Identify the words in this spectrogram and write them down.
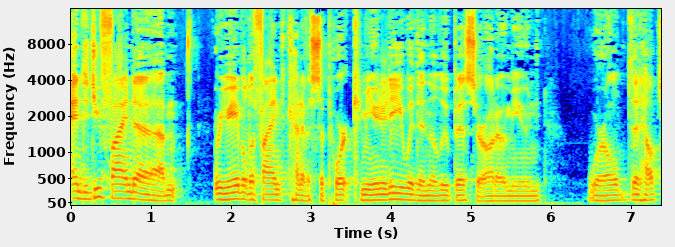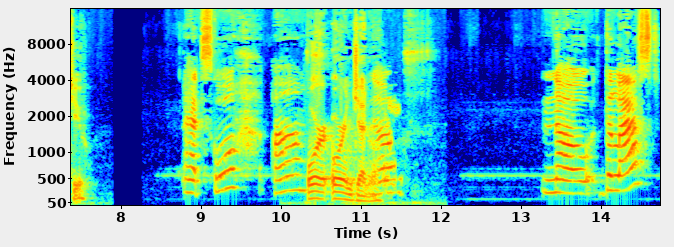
And did you find um, were you able to find kind of a support community within the lupus or autoimmune world that helped you, at school? Um or or in general? No. No, the last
